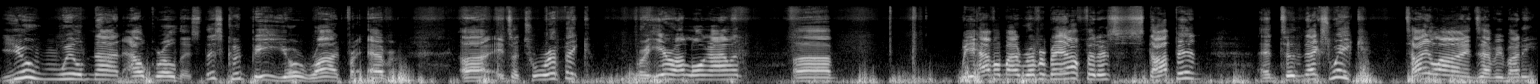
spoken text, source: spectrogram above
You will not outgrow this. This could be your rod forever. Uh, it's a terrific, for here on Long Island, uh, we have them at River Bay Outfitters. Stop in. And to the next week, tie lines, everybody.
